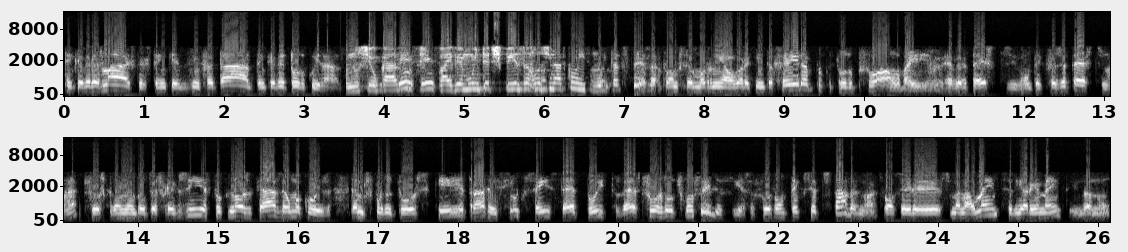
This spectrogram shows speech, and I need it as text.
tem que haver as máscaras, tem que desinfetar, tem que haver todo o cuidado. No seu caso, sim, sim. vai haver muita despesa relacionada com isso. Muita despesa. Vamos ter uma reunião agora quinta-feira, porque todo o pessoal vai haver testes e vão ter que fazer testes, não é? Pessoas que venham de outras freguesias, porque nós de casa é uma coisa. Temos produtores que trazem 5, 6, 7, 8, 10 pessoas de outros conselhos e essas pessoas vão ter que ser testadas, não é? Vão ser eh, semanalmente, diariamente, ainda não,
